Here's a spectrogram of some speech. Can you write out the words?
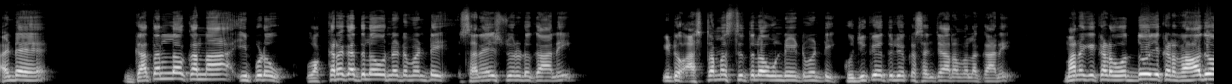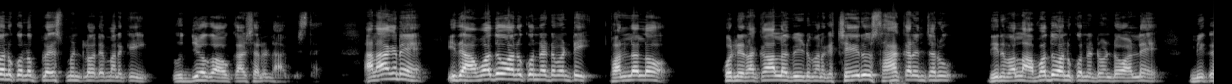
అంటే గతంలో కన్నా ఇప్పుడు వక్రగతిలో ఉన్నటువంటి శనేశ్వరుడు కానీ ఇటు అష్టమ స్థితిలో ఉండేటువంటి కుజికేతుల యొక్క సంచారం వల్ల కానీ మనకి ఇక్కడ వద్దు ఇక్కడ రాదు అనుకున్న ప్లేస్మెంట్లోనే మనకి ఉద్యోగ అవకాశాలు లాభిస్తాయి. అలాగనే ఇది అవ్వదు అనుకున్నటువంటి పనులలో కొన్ని రకాల వీడు మనకు చేరు సహకరించరు. దీనివల్ల అవ్వదు అనుకున్నటువంటి వాళ్ళే మీకు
